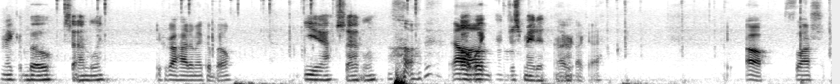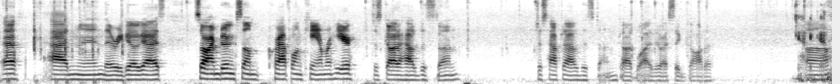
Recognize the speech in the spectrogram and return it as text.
make a bow, sadly. You forgot how to make a bow. Yeah, sadly. um, oh, wait, I just made it. o- Alright. Okay. Oh, slash F admin. There we go, guys. Sorry, I'm doing some crap on camera here. Just gotta have this done. Just have to have this done. God, why do I say gotta? Gotta Uh,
